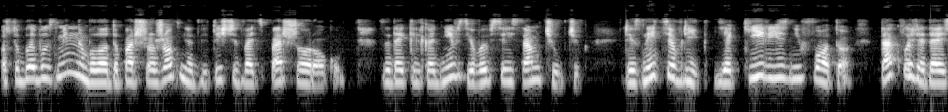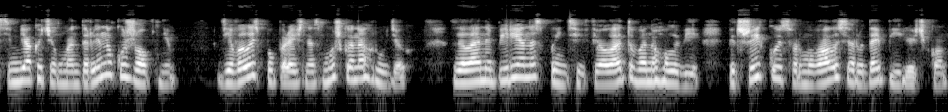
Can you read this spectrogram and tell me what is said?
Особливих змін не було до 1 жовтня 2021 року. За декілька днів з'явився і сам Чубчик. Різниця в рік. Які різні фото. Так виглядає сім'я качок мандаринок у жовтні. З'явилась поперечна смужка на грудях, зелене пір'я на спинці, фіолетове на голові, під шийкою сформувалося руде пір'ячко.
